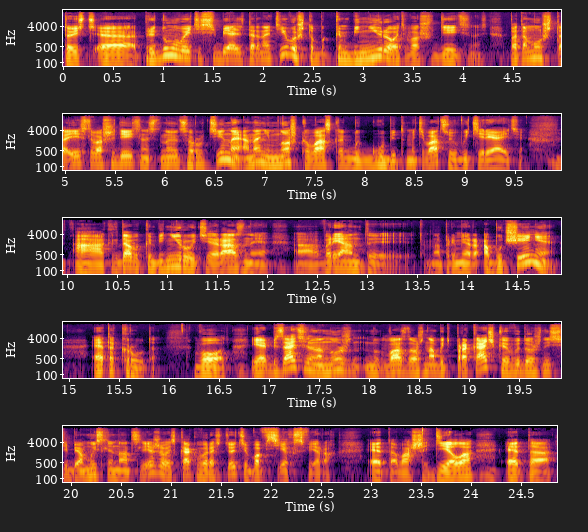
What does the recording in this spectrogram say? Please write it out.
То есть э, придумывайте себе альтернативы, чтобы комбинировать вашу деятельность. Потому что если ваша деятельность становится рутиной, она немножко вас как бы губит, мотивацию вы теряете. А когда вы комбинируете разные э, варианты, там, например, обучения, это круто. Вот. И обязательно нужен, ну, у вас должна быть прокачка, и вы должны себя мысленно отслеживать, как вы растете во всех сферах. Это ваше дело, это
